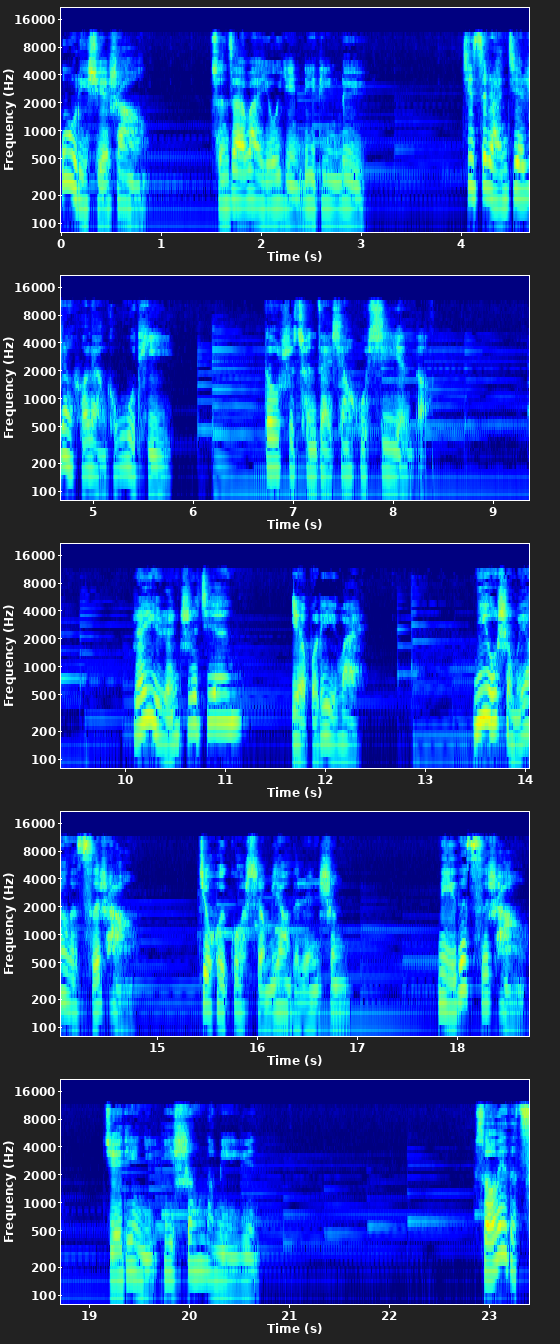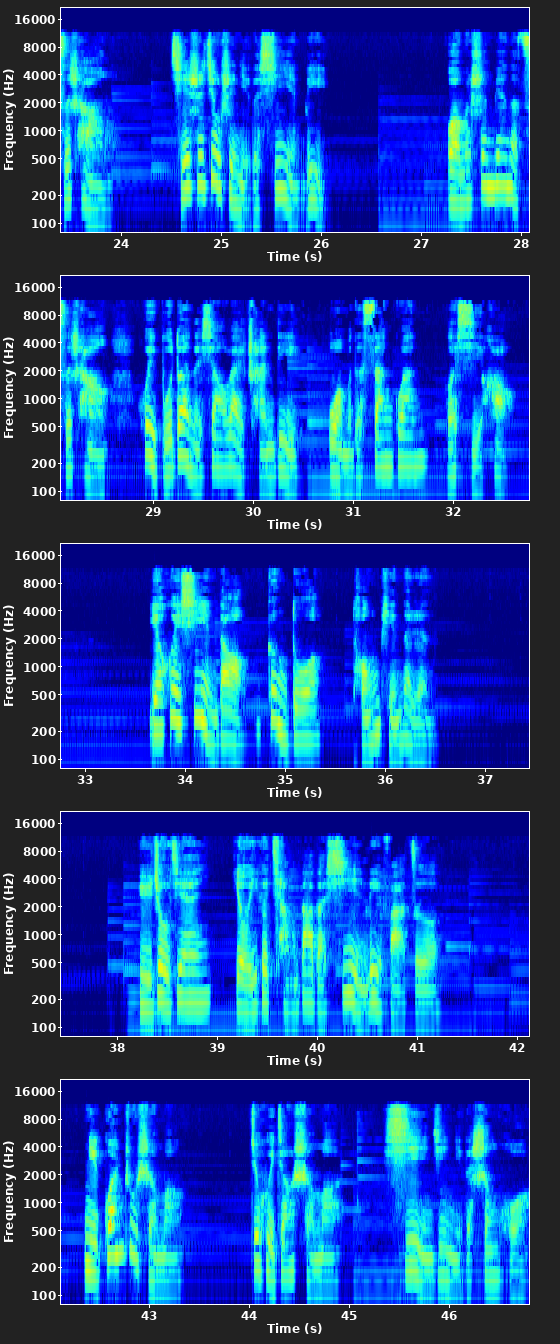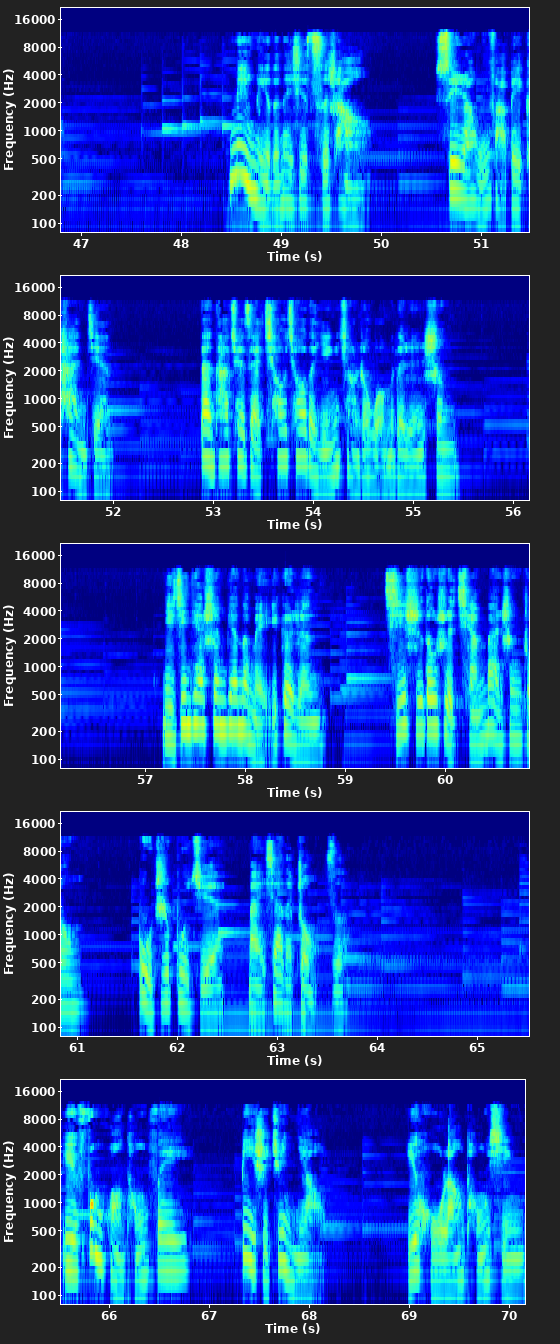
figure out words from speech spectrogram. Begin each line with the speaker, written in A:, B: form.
A: 物理学上存在万有引力定律，即自然界任何两个物体都是存在相互吸引的。人与人之间也不例外。你有什么样的磁场，就会过什么样的人生。你的磁场决定你一生的命运。所谓的磁场，其实就是你的吸引力。我们身边的磁场会不断的向外传递我们的三观和喜好，也会吸引到更多同频的人。宇宙间有一个强大的吸引力法则，你关注什么，就会将什么吸引进你的生活。命里的那些磁场，虽然无法被看见。但它却在悄悄的影响着我们的人生。你今天身边的每一个人，其实都是前半生中不知不觉埋下的种子。与凤凰同飞，必是俊鸟；与虎狼同行，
